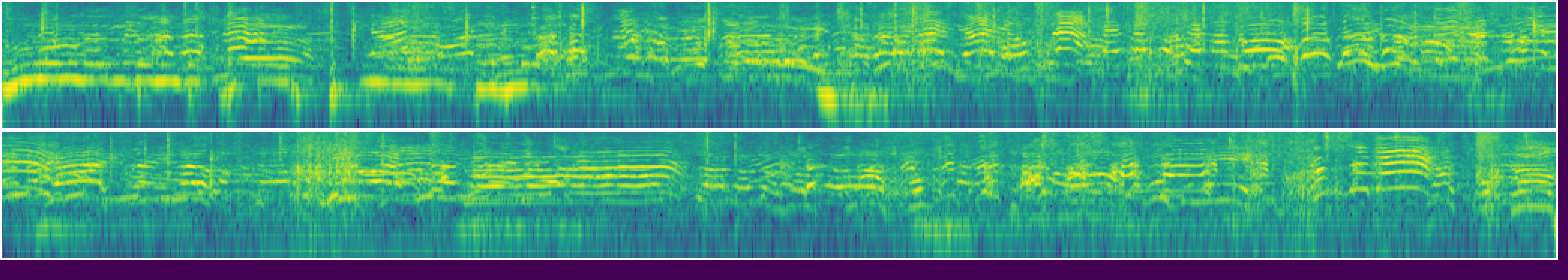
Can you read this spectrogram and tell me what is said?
응원을 해도 되는데, 가까이 붙지 마요. 다들. 자,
